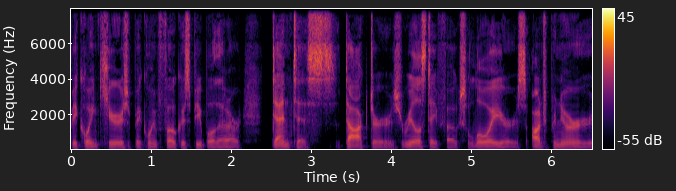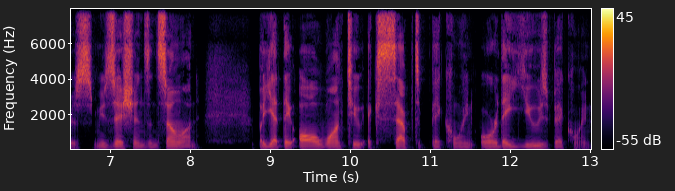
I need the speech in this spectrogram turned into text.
Bitcoin curious or Bitcoin focused people that are dentists, doctors, real estate folks, lawyers, entrepreneurs, musicians, and so on. But yet they all want to accept Bitcoin or they use Bitcoin.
